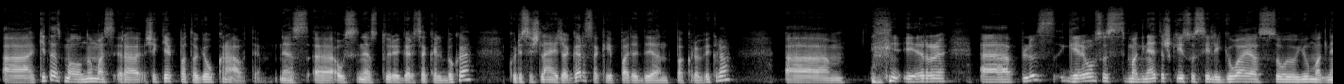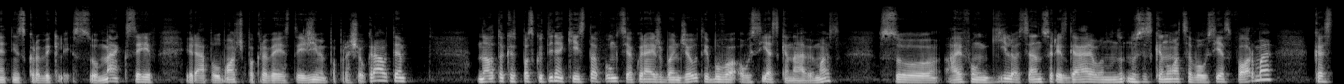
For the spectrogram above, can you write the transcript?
A, kitas malonumas yra šiek tiek patogiau krauti, nes a, ausinės turi garsę kalbiuką, kuris išleidžia garsą, kai padedi ant pakroviklio. A, ir a, plus geriau sus, magnetiškai susilygiuoja su jų magnetiniais krovikliais, su MagSafe ir Apple Watch pakrovėjais, tai žymiai paprasčiau krauti. Na, tokia paskutinė keista funkcija, kurią išbandžiau, tai buvo ausies skenavimas. Su iPhone gylio sensoriais galima nu- nusiskenuoti savo ausies formą, kas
